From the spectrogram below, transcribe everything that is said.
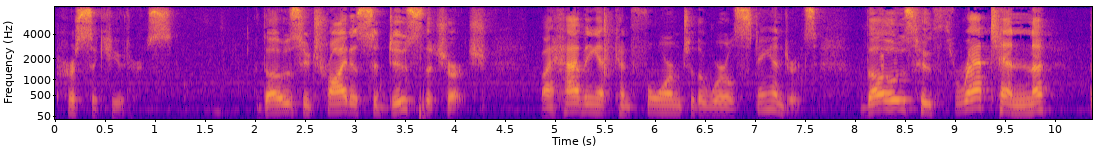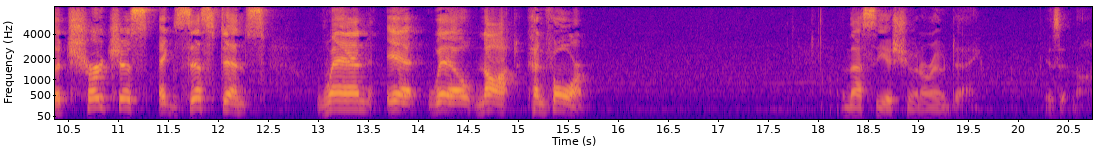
persecutors, those who try to seduce the church by having it conform to the world's standards, those who threaten the church's existence when it will not conform. And that's the issue in our own day, is it not?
